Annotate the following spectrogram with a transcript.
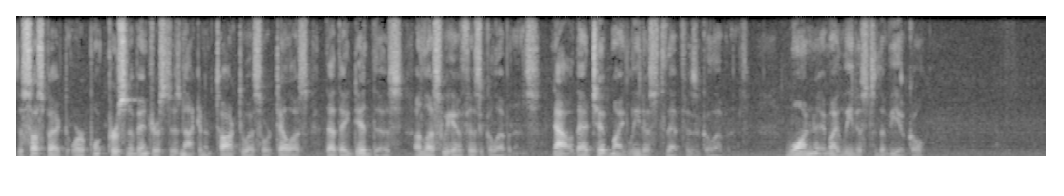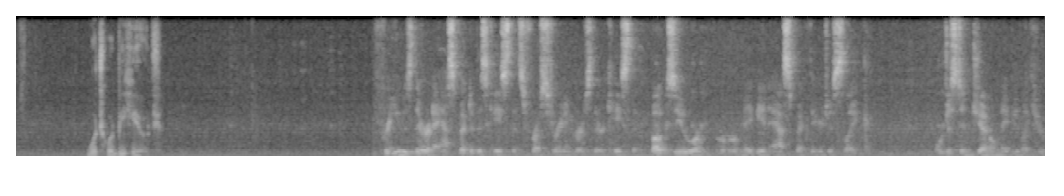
the suspect or a person of interest is not going to talk to us or tell us that they did this unless we have physical evidence. Now, that tip might lead us to that physical evidence. One, it might lead us to the vehicle, which would be huge. For you, is there an aspect of this case that's frustrating, or is there a case that bugs you, or, or, or maybe an aspect that you're just like, or just in general, maybe like you're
